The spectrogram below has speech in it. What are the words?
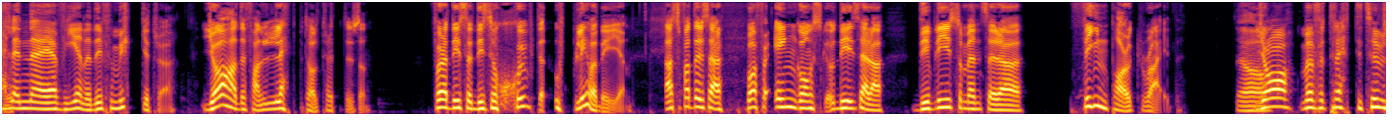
Eller nej jag vet inte, det är för mycket tror jag. Jag hade fan lätt betalt 30 000. För att det är så, det är så sjukt att uppleva det igen. Alltså fattar du, så här, bara för en gång det är så här, det blir som en så här, theme park ride. Ja. men för 30 000.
